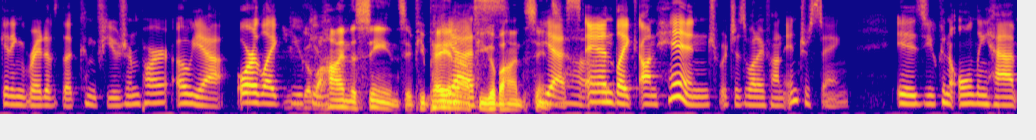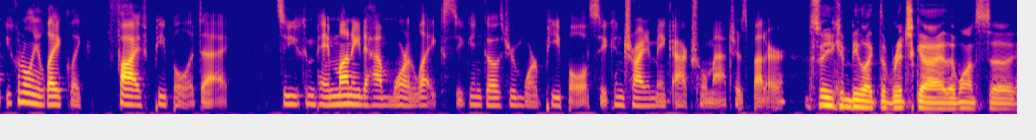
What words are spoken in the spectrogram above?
getting rid of the confusion part. Oh yeah, or like you, You go can behind the scenes. If you pay enough, you go behind the scenes. Yes, and like on Hinge, which is what I found interesting, is you can only have you can only like like five people a day. So you can pay money to have more likes. So you can go through more people. So you can try to make actual matches better. So you can be like the rich guy that wants to.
